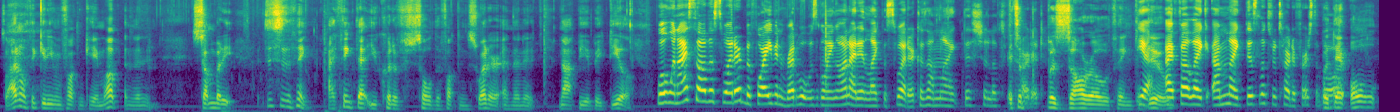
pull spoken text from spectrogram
so I don't think it even fucking came up. And then somebody. This is the thing. I think that you could have sold the fucking sweater and then it not be a big deal. Well, when I saw the sweater, before I even read what was going on, I didn't like the sweater because I'm like, this shit looks It's a bizarro thing to yeah, do. I felt like I'm like, this looks retarded. First of But all, but they're all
